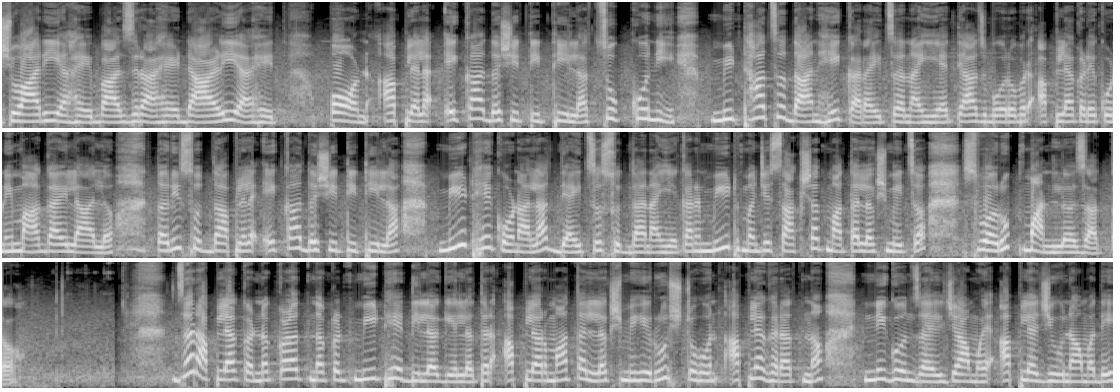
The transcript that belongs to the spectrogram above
ज्वारी आहे बाजरा आहे डाळी आहेत. पण आपल्याला एकादशी तिथीला चुकूनही मिठाचं दान हे करायचं नाही आहे त्याचबरोबर आपल्याकडे कोणी मागायला आलं तरीसुद्धा आपल्याला एकादशी तिथीला मीठ हे कोणाला द्यायचंसुद्धा नाही आहे कारण मीठ म्हणजे साक्षात माता लक्ष्मीचं स्वरूप मानलं जातं. जर आपल्याकडनं कळत नकळत मीठ हे दिलं गेलं तर आपल्यावर माता लक्ष्मी ही रुष्ट होऊन आपल्या घरातनं निघून जाईल ज्यामुळे आपल्या जीवनामध्ये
